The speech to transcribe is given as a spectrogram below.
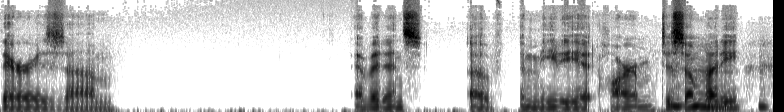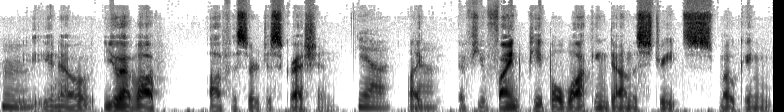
there is um, evidence of immediate harm to somebody, hmm you know, you have off officer discretion. Yeah. Like yeah. if you find people walking down the street smoking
